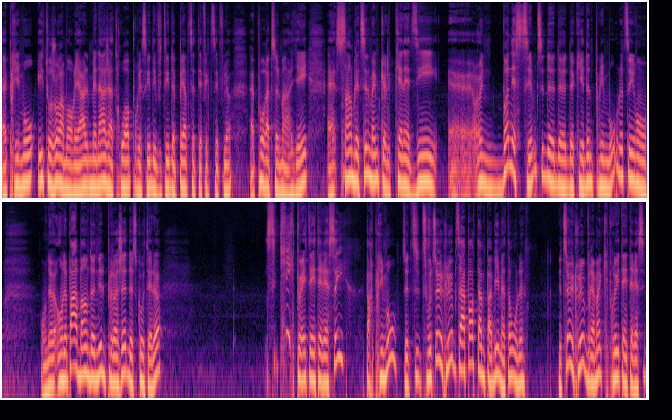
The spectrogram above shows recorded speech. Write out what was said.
euh, Primo est toujours à Montréal, ménage à trois pour essayer d'éviter de perdre cet effectif-là euh, pour absolument rien. Euh, Semble-t-il même que le Canadien euh, une bonne estime de, de, de Primo. Là, on n'a on pas abandonné le projet de ce côté-là. Qui peut être intéressé par Primo? Tu, tu, tu vois-tu un club, à part Tampa Bay, mettons, là? Y a-tu un club vraiment qui pourrait être intéressé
